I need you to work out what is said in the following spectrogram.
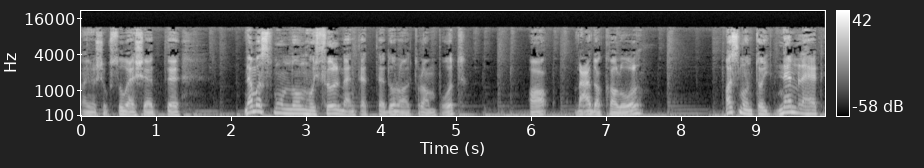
nagyon sok szó esett, nem azt mondom, hogy fölmentette Donald Trumpot a vádak alól, azt mondta, hogy nem lehet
